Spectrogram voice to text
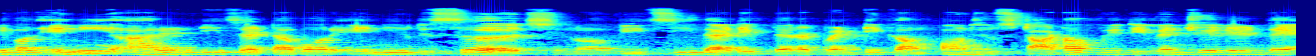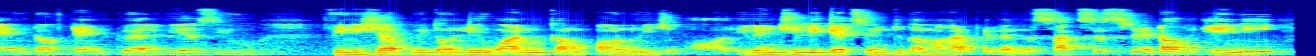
because any R and D setup or any research, you know, we see that if there are 20 compounds you start off with, eventually at the end of 10, 12 years you finish up with only one compound which eventually gets into the market, and the success rate of any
